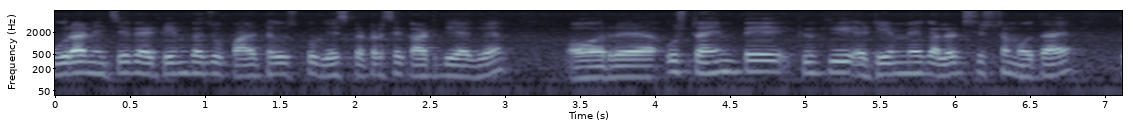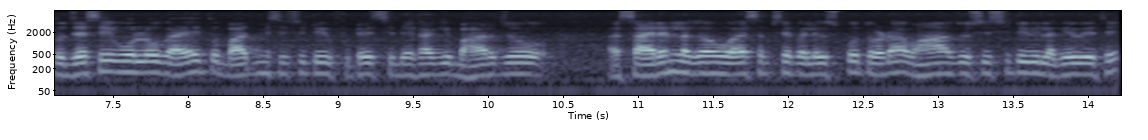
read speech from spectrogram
पूरा नीचे का एटीएम का जो पार्ट है उसको गैस कटर से काट दिया गया और उस टाइम पे क्योंकि एटीएम में एक अलर्ट सिस्टम होता है तो जैसे ही वो लोग आए तो बाद में सीसीटीवी फुटेज से देखा कि बाहर जो सायरन लगा हुआ है सबसे पहले उसको तोड़ा वहाँ जो सीसीटीवी लगे हुए थे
